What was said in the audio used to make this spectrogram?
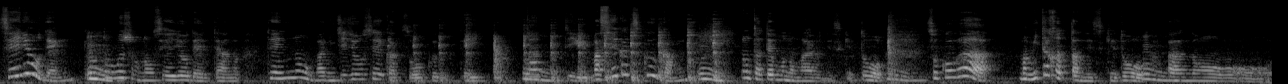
清涼殿京都御所の清涼殿ってあの天皇が日常生活を送っていったっていう、まあ、生活空間うん。の建物があるんですけどそこが、まあ、見たかったんですけど、うん。あの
